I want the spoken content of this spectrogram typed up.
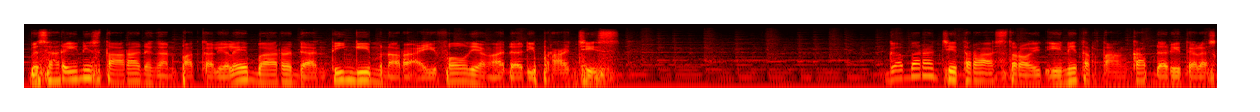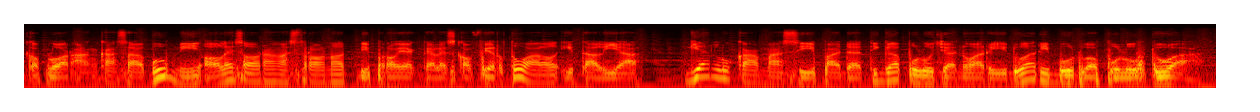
Besar ini setara dengan 4 kali lebar dan tinggi menara Eiffel yang ada di Prancis. Gambaran citra asteroid ini tertangkap dari teleskop luar angkasa bumi oleh seorang astronot di proyek teleskop virtual Italia, Gianluca Masi pada 30 Januari 2022.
